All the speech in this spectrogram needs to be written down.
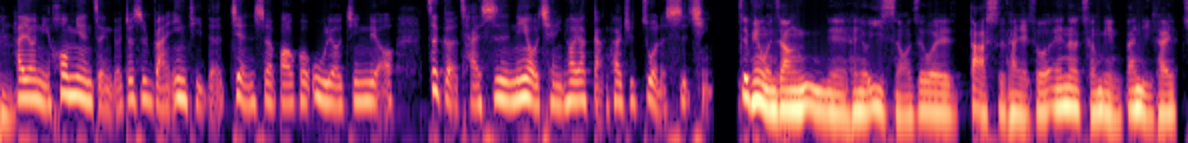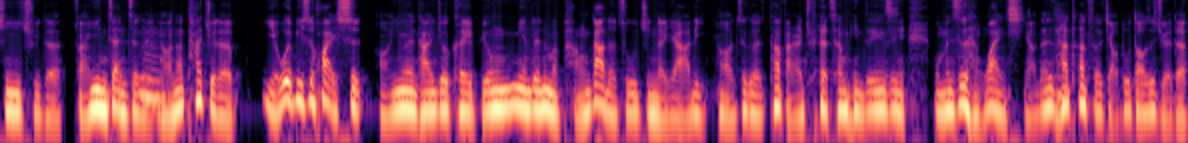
嗯、还有你后面整个就是软硬体的建设，包括物流、金流，这个才是你有钱以后要赶快去做的事情。这篇文章也很有意思哦。这位大师他也说，哎，那成品搬离开新义区的转运站这个里哦，嗯、那他觉得。也未必是坏事啊，因为他就可以不用面对那么庞大的租金的压力啊。这个他反而觉得成品这件事情，我们是很惋惜啊。但是他他的角度倒是觉得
